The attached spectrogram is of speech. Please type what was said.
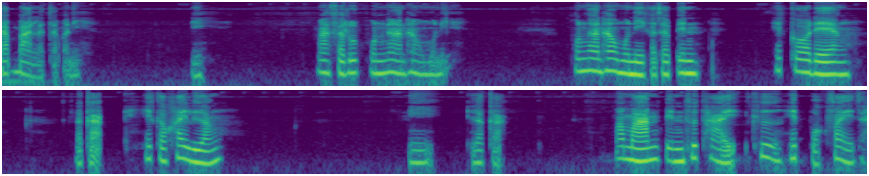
กลับบ้านและจ้ะวันนี้ นี่ มาสรุปผลงานเฮามื้อนี้ ผลงานเฮามื้อนี้ก็จะเป็นเฮ็ดกอแดง แล้วก็เฮ็ดกับไข่เหลือง นี่ แล้วก็มะมานเป็นสุดท้ายคือเฮ็ดปวกไฟจ้ะ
